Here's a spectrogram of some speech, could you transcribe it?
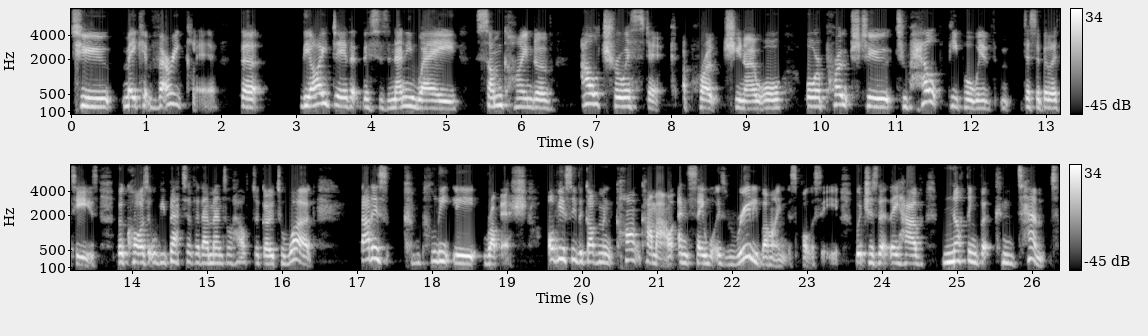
to make it very clear that the idea that this is in any way some kind of altruistic approach, you know, or or approach to to help people with disabilities because it will be better for their mental health to go to work that is completely rubbish obviously the government can't come out and say what is really behind this policy which is that they have nothing but contempt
